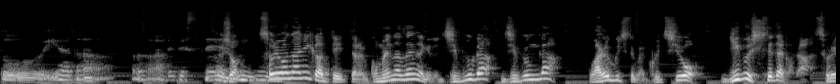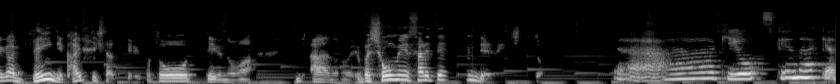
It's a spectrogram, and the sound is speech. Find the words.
と嫌だ。あれですね。でしょ、うんうん、それは何かって言ったらごめんなさいだけど、自分が、自分が悪口とか愚痴をギブしてたから、それが原因で帰ってきたっていうことっていうのは、あの、やっぱり証明されてるんだよね、きっと。ああ、気をつけなきゃ。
